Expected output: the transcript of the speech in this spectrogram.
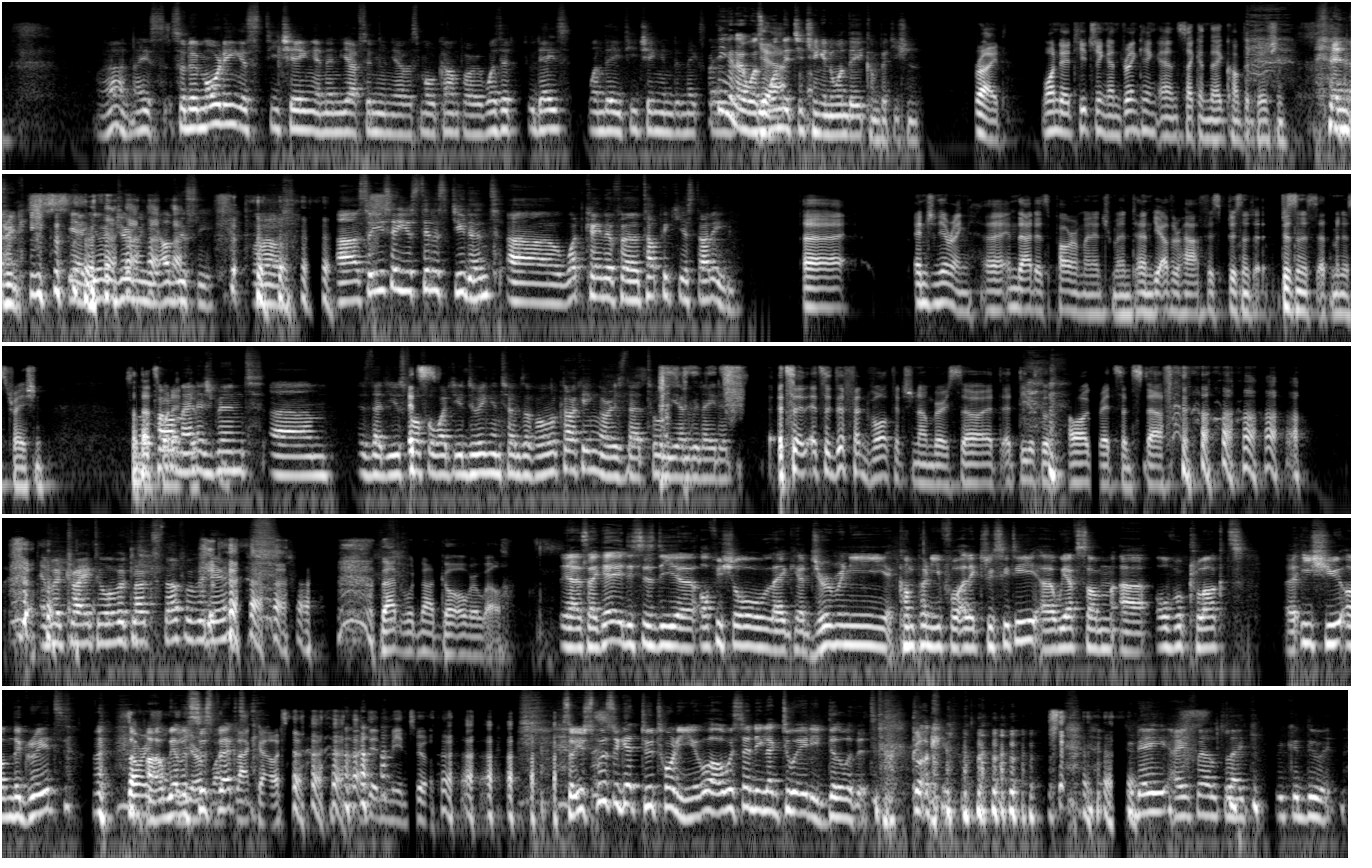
Ah, nice. So the morning is teaching, and then the afternoon you have a small camp, or was it two days? One day teaching, and the next day. I think that was Yeah. one day teaching and one day competition Right. One day teaching and drinking, and second day competition. and drinking. yeah, you're in Germany, obviously. Wow. Uh, so you say you're still a student. Uh, what kind of uh, topic you're studying? Uh, engineering, uh, in that is power management, and the other half is business business administration. So So that's power what I do. management. Um, is that useful It's- for what you're doing in terms of overclocking, or is that totally unrelated? It's a it's a different voltage number, so it, it deals with power grids and stuff. Ever try to overclock stuff over there? that would not go over well. Yeah, it's like, hey, this is the uh, official like uh, Germany company for electricity. Uh, we have some uh, overclocked uh, issue on the grid. Sorry, Uh, we have a Europe-wide suspect. blackout. I didn't mean to. so you're supposed to get 220. Well, we're sending like 280. Deal with it. Clock. Today I felt like we could do it.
